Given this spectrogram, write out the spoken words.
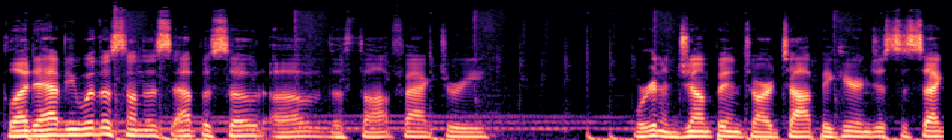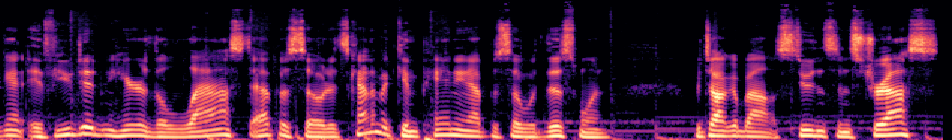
Glad to have you with us on this episode of The Thought Factory. We're going to jump into our topic here in just a second. If you didn't hear the last episode, it's kind of a companion episode with this one. We talk about students and stress.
